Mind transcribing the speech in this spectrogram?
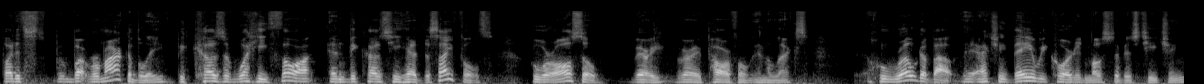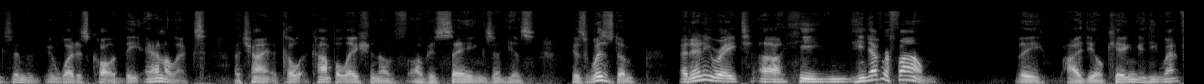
But it's but remarkably, because of what he thought and because he had disciples who were also very, very powerful intellects, who wrote about actually they recorded most of his teachings in, in what is called the Analects, a, China, a compilation of, of his sayings and his, his wisdom. At any rate, uh, he, he never found the ideal king, and he went,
